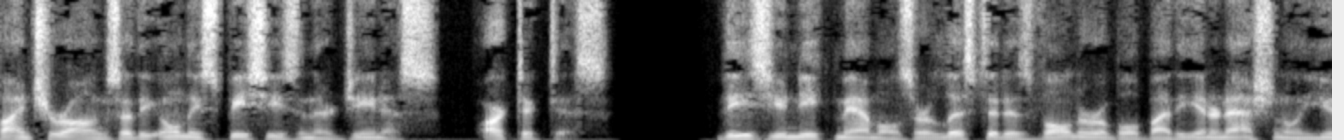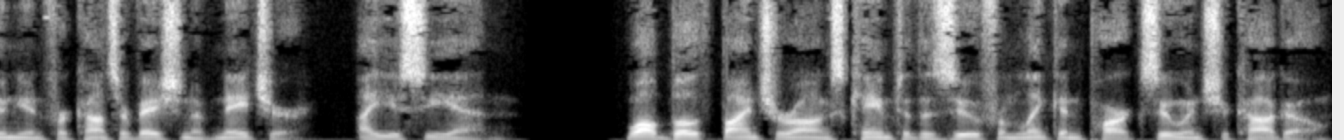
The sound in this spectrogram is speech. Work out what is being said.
binturongs are the only species in their genus, Arctictis. These unique mammals are listed as vulnerable by the International Union for Conservation of Nature, IUCN. While both binturongs came to the zoo from Lincoln Park Zoo in Chicago,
